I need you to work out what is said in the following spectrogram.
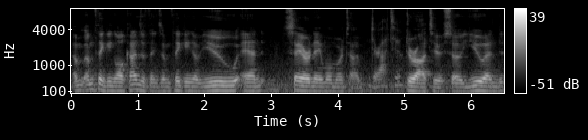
I'm, I'm thinking all kinds of things. I'm thinking of you and say her name one more time. Duratu? Duratu. So you and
